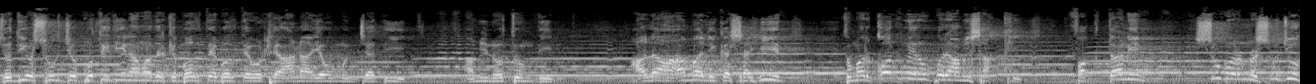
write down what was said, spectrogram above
যদিও সূর্য প্রতিদিন আমাদেরকে বলতে বলতে ওঠে, আনা ইয়ৌমুন জাদিদ, আমি নতুন দিন। আলা আমালিকা শাহিদ, তোমার কর্মের উপরে আমি সাক্ষী। ফক্তানিম, সুবর্ণ সুযোগ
